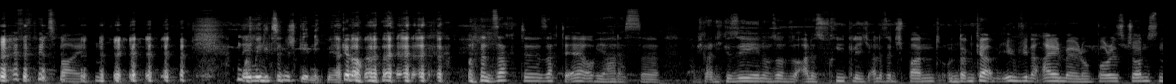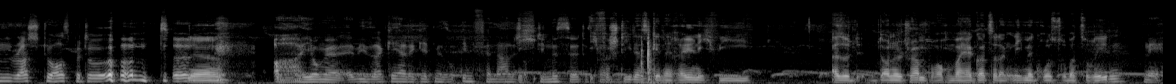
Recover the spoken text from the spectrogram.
FFP2. nee, medizinisch geht nicht mehr. Genau. Und dann sagte, sagte er auch, ja, das äh, habe ich gar nicht gesehen und so, und so alles friedlich, alles entspannt. Und dann kam irgendwie eine Eilmeldung. Boris Johnson, rush to hospital. Und äh, Ja. oh Junge, dieser Kerl, der geht mir so infernalisch auf die Nüsse. Das Ich verstehe das generell nicht, wie. Also, Donald Trump brauchen wir ja Gott sei Dank nicht mehr groß drüber zu reden. Nee.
